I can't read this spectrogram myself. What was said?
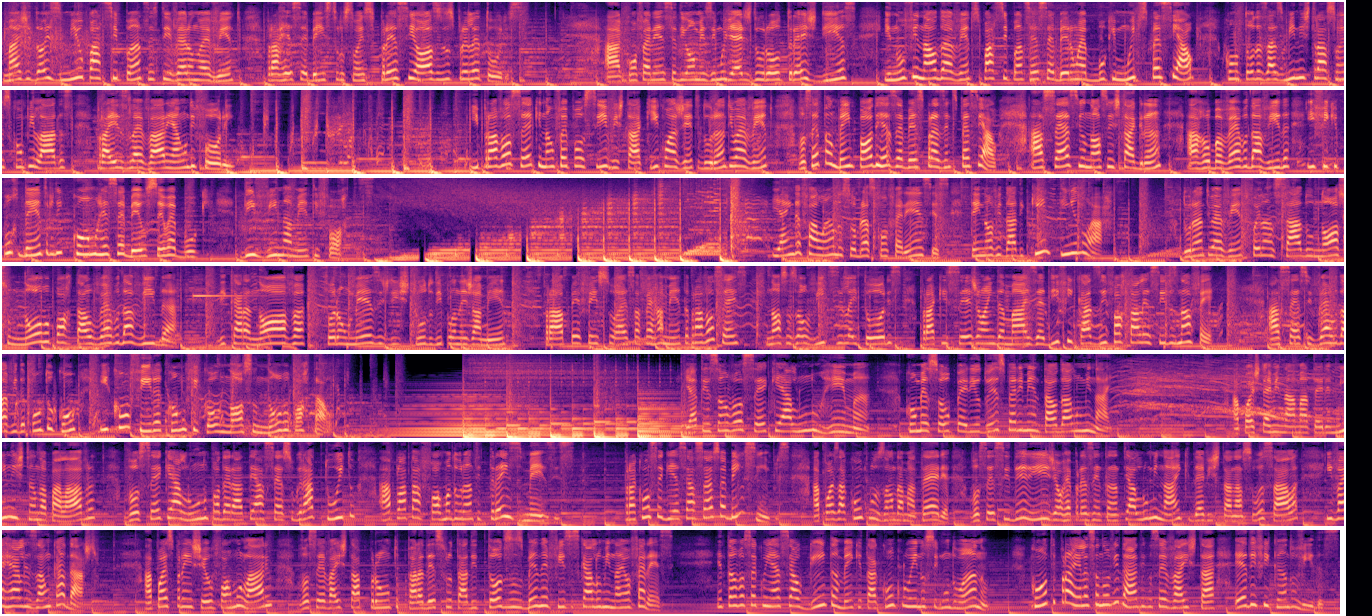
Mais de 2 mil participantes estiveram no evento para receber instruções preciosas dos preletores. A conferência de homens e mulheres durou três dias e no final do evento os participantes receberam um e-book muito especial com todas as ministrações compiladas para eles levarem aonde forem. E para você que não foi possível estar aqui com a gente durante o evento, você também pode receber esse presente especial. Acesse o nosso Instagram, arroba Verbo da Vida, e fique por dentro de como receber o seu e-book divinamente fortes. E ainda falando sobre as conferências, tem novidade quentinha no ar. Durante o evento foi lançado o nosso novo portal Verbo da Vida. De cara nova, foram meses de estudo, de planejamento para aperfeiçoar essa ferramenta para vocês, nossos ouvintes e leitores, para que sejam ainda mais edificados e fortalecidos na fé. Acesse verbodavida.com e confira como ficou o nosso novo portal. E atenção você que é aluno Rema. Começou o período experimental da Alumni. Após terminar a matéria ministrando a palavra, você que é aluno poderá ter acesso gratuito à plataforma durante três meses. Para conseguir esse acesso é bem simples. Após a conclusão da matéria, você se dirige ao representante alumni que deve estar na sua sala e vai realizar um cadastro. Após preencher o formulário, você vai estar pronto para desfrutar de todos os benefícios que a Alumni oferece. Então você conhece alguém também que está concluindo o segundo ano? Conte para ele essa novidade, você vai estar edificando vidas.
